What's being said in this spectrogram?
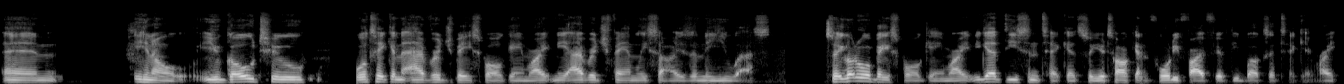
and you know, you go to, we'll take an average baseball game, right? And the average family size in the U.S. So you go to a baseball game, right? And you get decent tickets. So you're talking 45, 50 bucks a ticket, right?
